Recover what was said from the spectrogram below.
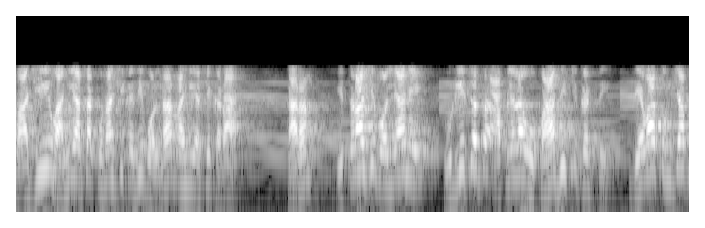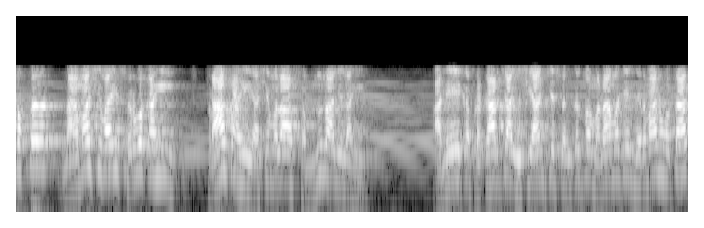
माझी वाणी आता कुणाशी कधी बोलणार नाही असे करा. कारण इतराशी बोलण्याने उगीच आपल्याला उपाधी चिकटते. देवा तुमच्या फक्त नामाशिवाय सर्व काही त्रास आहे असे मला समजून आलेलं आहे अनेक प्रकारच्या विषयांचे संकल्प मनामध्ये निर्माण होतात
